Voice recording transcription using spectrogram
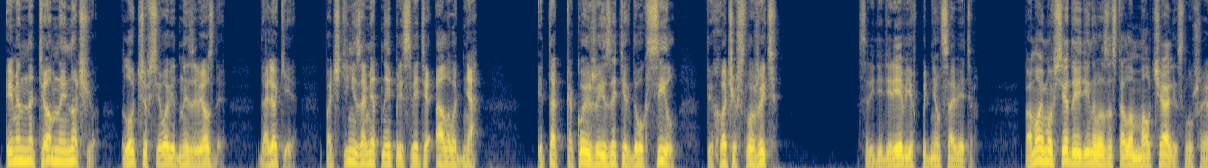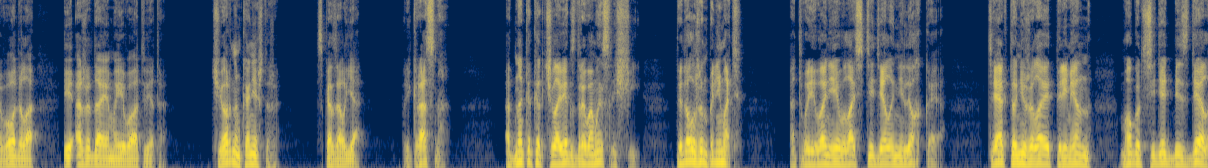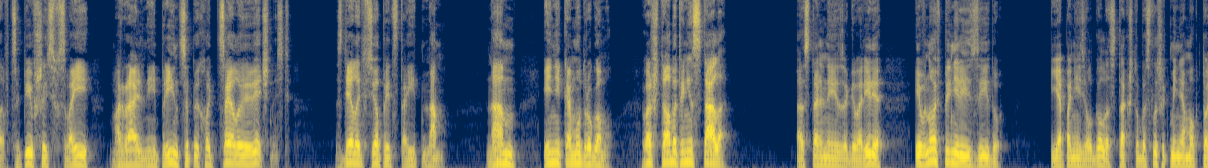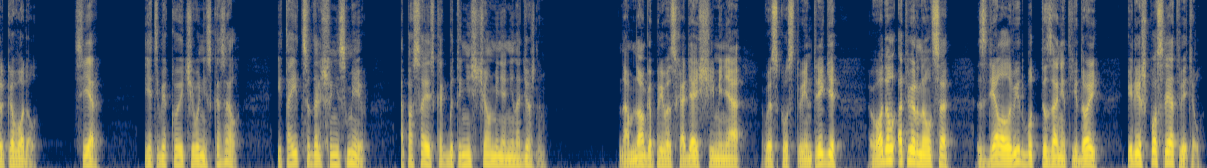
Именно темной ночью лучше всего видны звезды, далекие, почти незаметные при свете алого дня. Итак, какой же из этих двух сил ты хочешь служить? Среди деревьев поднялся ветер. По-моему, все до единого за столом молчали, слушая Водола и ожидая моего ответа. «Черным, конечно же», — сказал я. «Прекрасно. Однако, как человек здравомыслящий, ты должен понимать, отвоевание власти — дело нелегкое. Те, кто не желает перемен, могут сидеть без дела, вцепившись в свои моральные принципы хоть целую вечность. Сделать все предстоит нам. Нам — и никому другому. Во что бы то ни стало. Остальные заговорили и вновь принялись за еду. Я понизил голос так, чтобы слышать меня мог только Водол. «Сьер, я тебе кое-чего не сказал, и таиться дальше не смею, опасаясь, как бы ты не счел меня ненадежным». Намного превосходящий меня в искусстве интриги, Водол отвернулся, сделал вид, будто занят едой, и лишь после ответил.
